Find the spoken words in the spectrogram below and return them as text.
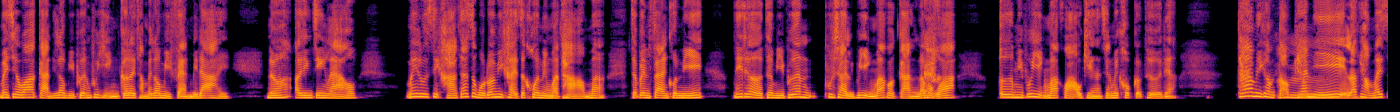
ไม่ใช่ว่าการที่เรามีเพื่อนผู้หญิงก็เลยทำให้เรามีแฟนไม่ได้ เนอะเอาจริง ๆแล้ว ไม่รู้สิคะถ้าสมมติว่ามีใครสักคนหนึ่งมาถามอะจะเป็นแฟนคนนี้ นี่เธอเธอมีเพื่อนผู้ชายหรือผู้หญิงมากกว่ากัน แล้วบอกว่า เออมีผู้หญิงมากกว่าโอเคงั้นฉันไม่คบกับเธอเนี่ย ถ้ามีคำตอบแค่นี้อืมแล้วทำให้ส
